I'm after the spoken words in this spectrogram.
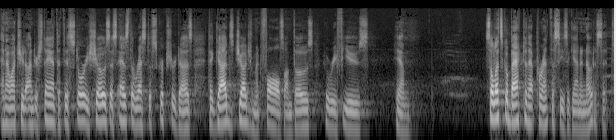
And I want you to understand that this story shows us, as the rest of Scripture does, that God's judgment falls on those who refuse him. So let's go back to that parenthesis again and notice it.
